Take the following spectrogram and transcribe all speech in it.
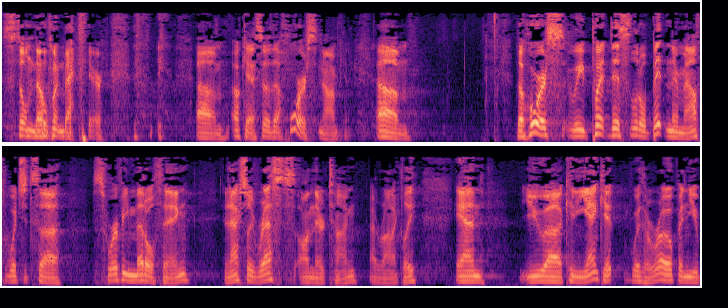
Still no one back there. um, okay, so the horse, no, I'm kidding. Um, the horse, we put this little bit in their mouth, which it's a swervy metal thing. And it actually rests on their tongue, ironically. And you uh, can yank it with a rope and you,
